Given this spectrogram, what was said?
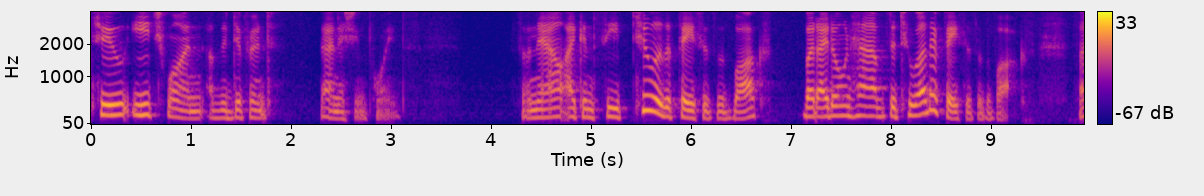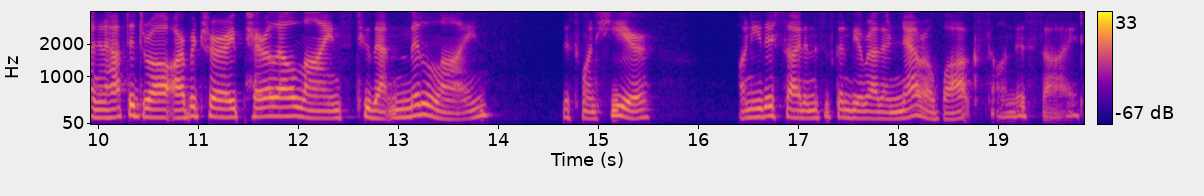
to each one of the different vanishing points. So now I can see two of the faces of the box, but I don't have the two other faces of the box. So I'm going to have to draw arbitrary parallel lines to that middle line, this one here, on either side, and this is going to be a rather narrow box on this side.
